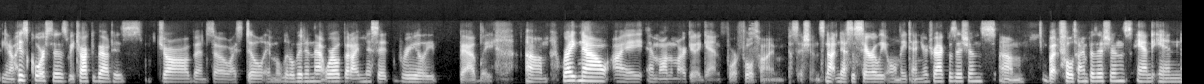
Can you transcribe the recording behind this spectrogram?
you know his courses. We talked about his job, and so I still am a little bit in that world, but I miss it really badly. Um, right now, I am on the market again for full-time positions, not necessarily only tenure track positions, um, but full-time positions, and in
